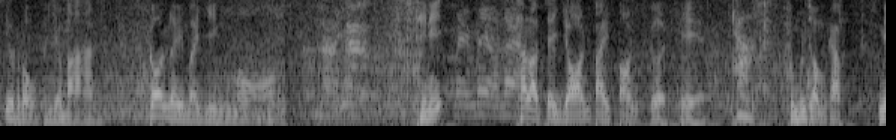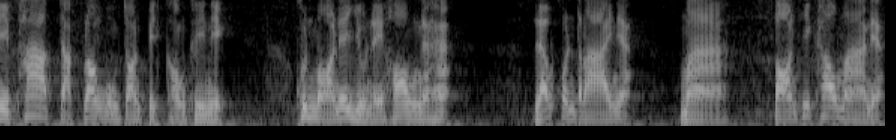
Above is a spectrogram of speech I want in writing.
ที่โรงพยาบาล ก็เลยมายิงหมอ ทีนี้ถ้าเราจะย้อนไปตอนเกิดเหตุค่ะคุณผู้ชมครับ มีภาพจากกล้องวงจรปิดของคลินิก คุณหมอเนี่ยอยู่ในห้องนะฮะแล้วคนร้ายเนี่ยมา ตอนที่เข้ามาเนี่ย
